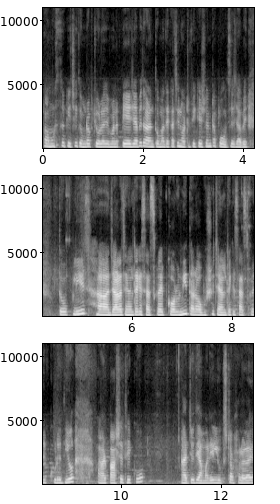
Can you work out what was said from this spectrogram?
সমস্ত কিছু তোমরা চলে মানে পেয়ে যাবে, কারণ তোমাদের কাছে নোটিফিকেশনটা পৌঁছে যাবে। তো প্লিজ যারা চ্যানেলটাকে সাবস্ক্রাইব করনি, তারা অবশ্যই চ্যানেলটাকে সাবস্ক্রাইব করে দিও, আর পাশে থেকো। আর যদি আমার এই লুকসটা ভালো লাগে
